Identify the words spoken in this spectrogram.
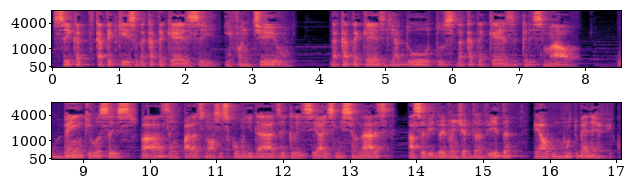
ser catequista da catequese infantil, da catequese de adultos, da catequese crismal, o bem que vocês fazem para as nossas comunidades eclesiais missionárias a serviço do Evangelho da Vida é algo muito benéfico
